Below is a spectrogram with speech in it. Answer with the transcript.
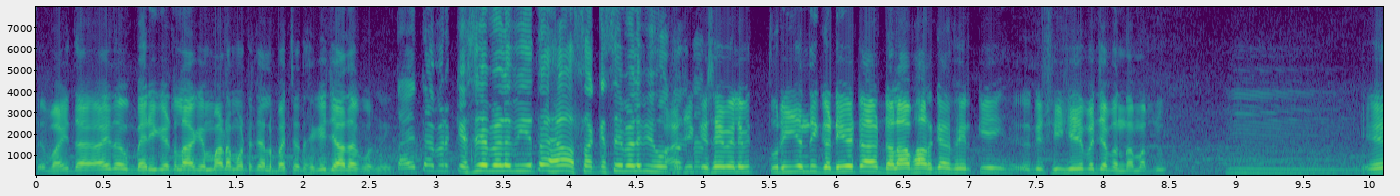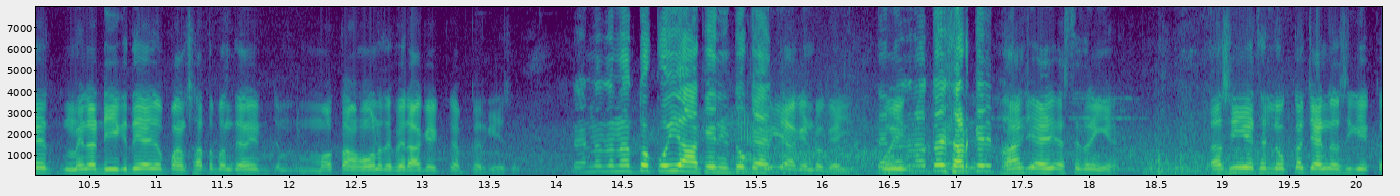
ਤੇ ਵੱਜਦਾ। ਇਹ ਤਾਂ ਬੈਰੀਗੇਟ ਲਾ ਕੇ ਮਾੜਾ ਮੋਟਾ ਚੱਲ ਬਚਤ ਹੈਗੀ ਜ਼ਿਆਦਾ ਕੁਝ ਨਹੀਂ। ਤਾਂ ਇਹ ਤਾਂ ਫਿਰ ਕਿਸੇ ਵੇਲੇ ਵੀ ਇਹ ਤਾਂ ਹਾਦਸਾ ਕਿਸੇ ਵੇਲੇ ਵੀ ਹੋ ਹਾਂਜੀ ਸਕਦਾ। ਕਿਸੇ ਵੇਲੇ ਵੀ ਤੁਰੀ ਜਾਂਦੀ ਗੱਡੀ ਵਿੱਚ ਡਲਾ ਫਸ ਗਿਆ ਫਿਰ ਕੀ? ਅੱਗੇ ਸ਼ੀਸ਼ੇ ਦੇ ਵੱਜਾ ਬੰਦਾ ਮਰ ਜੂ। ਇਹ ਮੇਰਾ ਡੀਕਦੇ ਆ ਜੋ ਪੰਜ ਸੱਤ ਬੰਦਿਆਂ ਦੀ ਮੌਤਾਂ ਹੋਣ ਤੇ ਫਿਰ ਆ ਕੇ ਕਰ ਗਏ ਸੀ ਤਿੰਨ ਦਿਨਾਂ ਤੋਂ ਕੋਈ ਆ ਕੇ ਨਹੀਂ ਟੁਕਿਆ ਕੋਈ ਆ ਕੇ ਟੋ ਗਿਆ ਜੀ। ਤਿੰਨ ਕੋਈ ਦਿਨਾਂ ਤੋਂ ਇਹ ਸੜਕੇ ਹਾਂਜੀ ਇਸੇ ਤਰ੍ਹਾਂ ਹੀ ਹੈ। ਅਸੀਂ ਇੱਥੇ ਲੋਕਲ ਚੈਨਲ ਸੀਗੇ ਇੱਕ।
